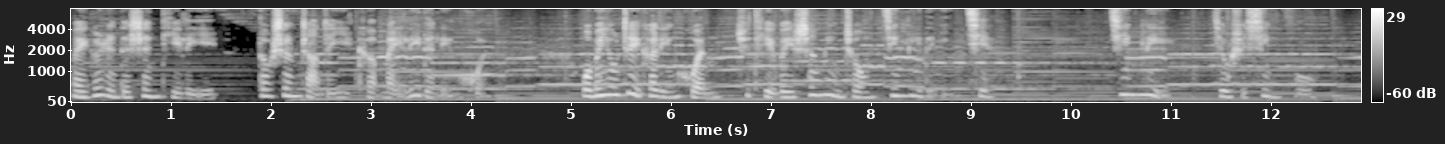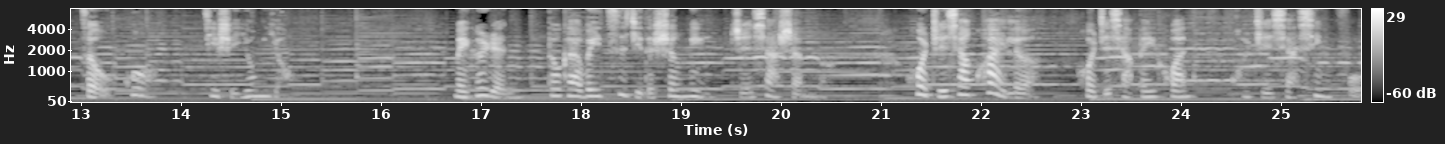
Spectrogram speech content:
每个人的身体里，都生长着一颗美丽的灵魂。我们用这颗灵魂去体味生命中经历的一切。经历就是幸福。走过，即是拥有。每个人都该为自己的生命植下什么，或植下快乐，或植下悲欢，或植下幸福。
